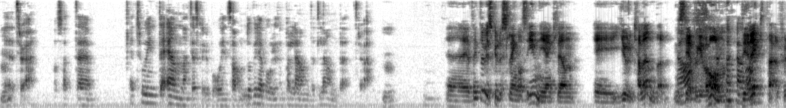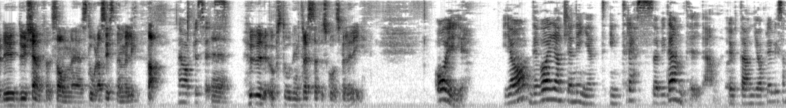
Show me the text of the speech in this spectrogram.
eh, tror jag. Och så att, eh, jag tror inte än att jag skulle bo i en sån. Då vill jag bo liksom på landet, landet, tror jag. Eh, jag tänkte att vi skulle slänga oss in egentligen i julkalendern Mysteriet Ja. på Greveholm direkt här. För du, du är känd för, som eh, stora syster Melitta. Ja, precis. Eh, hur uppstod intresse för skådespeleri? Oj! Ja, det var egentligen inget intresse vid den tiden. Utan jag blev liksom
